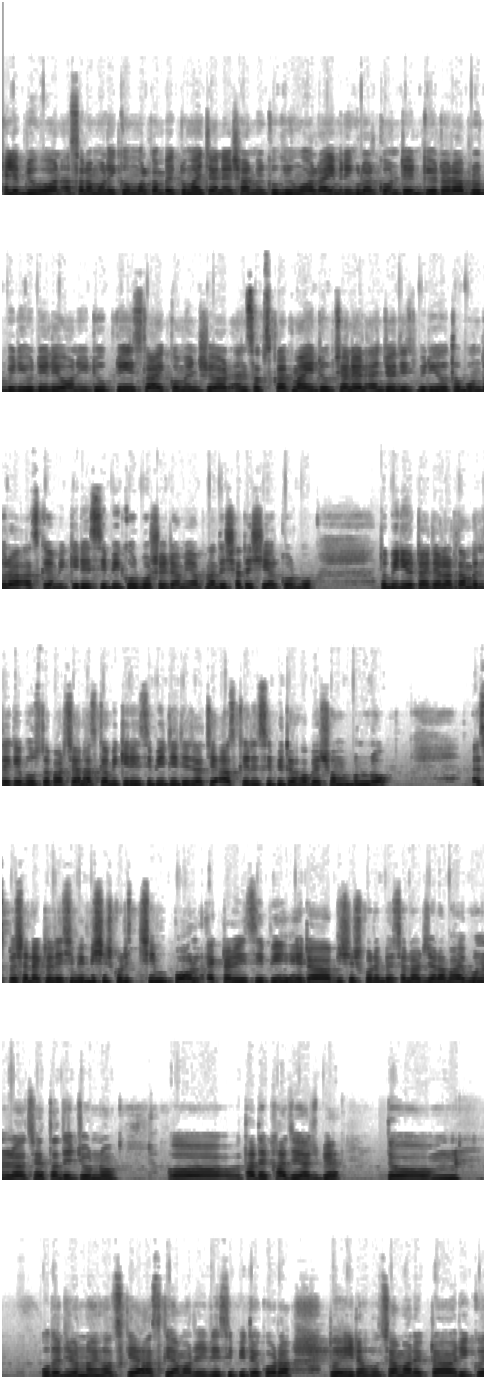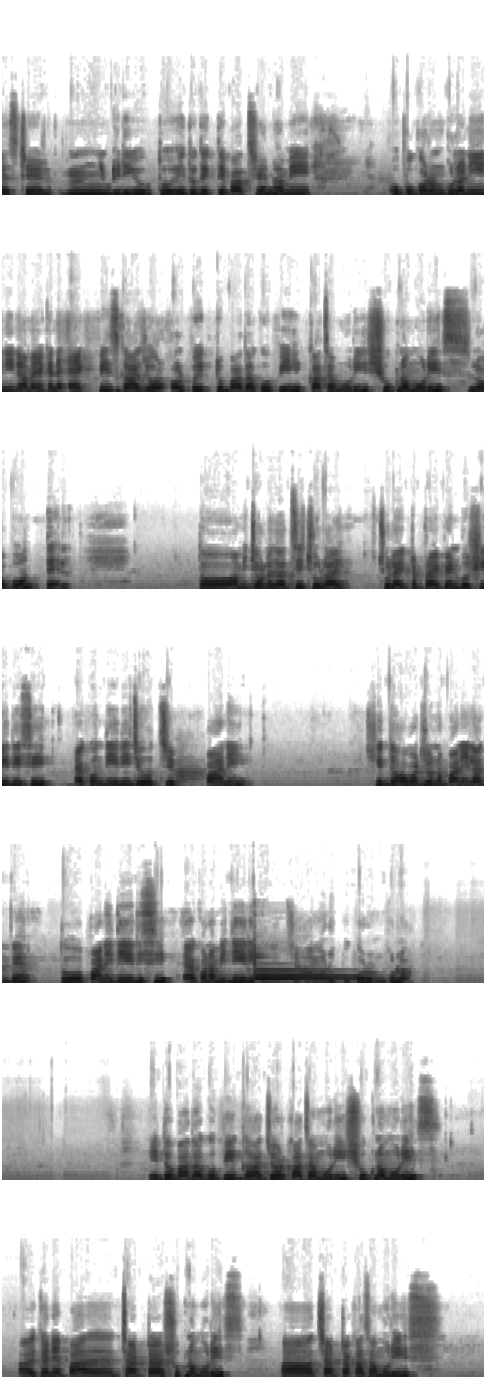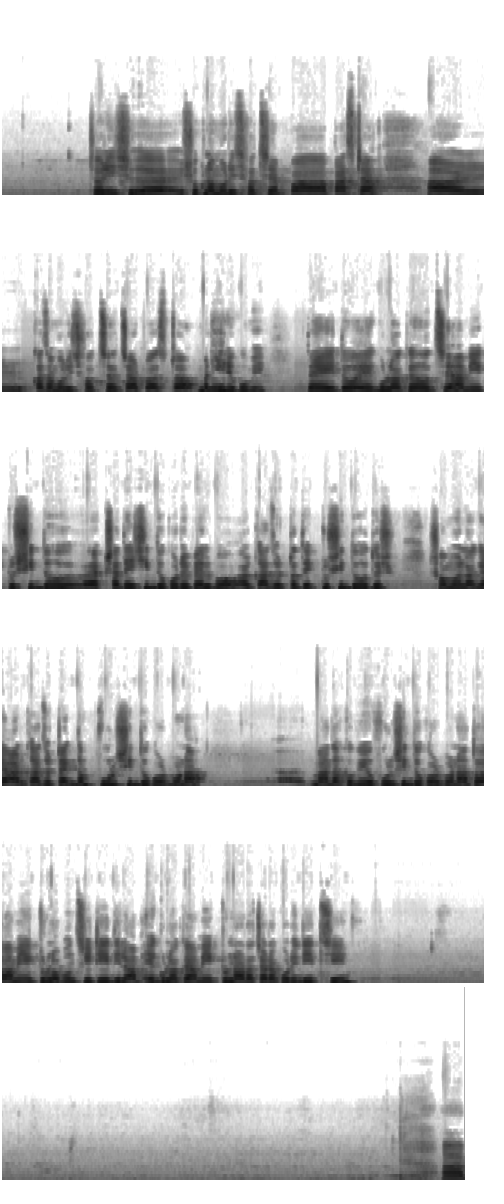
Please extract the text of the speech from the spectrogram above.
Hello ব্রিওয়ান আসসালামু আলাইকুম welcome back to my channel Sharmin cooking wall I am regular content creator upload video daily on YouTube please like comment share and subscribe my YouTube channel enjoy this video তো বন্ধুরা, আজকে আমি কী recipe করব সেটা আমি আপনাদের সাথে share করব। তো ভিডিও টাইটেল আর তাম্বেল থেকে বুঝতে পারছেন আজকে আমি কী রেসিপি দিতে যাচ্ছি। আজকে রেসিপিটা হবে সম্পূর্ণ স্পেশাল একটা রেসিপি বিশেষ করে সিম্পল একটা রেসিপি এটা বিশেষ করে ব্যাচেলার যারা ভাই বোনেরা আছে, তাদের জন্য তাদের কাজে আসবে। তো ওদের জন্যই হচ্ছে আজকে আমার এই রেসিপিটা করা। তো এটা হচ্ছে আমার একটা রিকোয়েস্টের ভিডিও তো এই তো দেখতে পাচ্ছেন, আমি উপকরণগুলো নিয়ে নিলাম। এখানে এক পিস গাজর, অল্প একটু বাঁধাকপি, কাঁচামরিচ, শুকনো মরিচ, লবণ, তেল। তো আমি চলে যাচ্ছি চুলায়। চুলায় একটা ফ্রাই প্যান বসিয়ে দিছি। এখন দিয়ে দিচ্ছি হচ্ছে পানি। সিদ্ধ হওয়ার জন্য পানি লাগবে। তো পানি দিয়ে দিছি। এখন আমি দিয়ে দিব হচ্ছে আমার উপকরণগুলো। এই তো বাঁধাকপি, গাজর, কাঁচামরিচ, শুকনো মরিচ এখানে চারটা শুকনো মরিচ চারটা কাঁচামরিচ সরি শুকনো মরিচ হচ্ছে পাঁচটা, আর কাঁচামরিচ হচ্ছে চার, পাঁচটা মানে এরকমই। তো এই তো এগুলাকে হচ্ছে আমি একটু সিদ্ধ, একসাথেই সিদ্ধ করে ফেলব, আর গাজরটা তো একটু সিদ্ধ হতে সময় লাগে, আর গাজরটা একদম ফুল সিদ্ধ করব না। বাঁধাকপিও ফুল সিদ্ধ করব না, তো আমি একটু লবণ ছিটিয়ে দিলাম, এগুলোকে আমি একটু নাড়াচাড়া করে দিচ্ছি।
